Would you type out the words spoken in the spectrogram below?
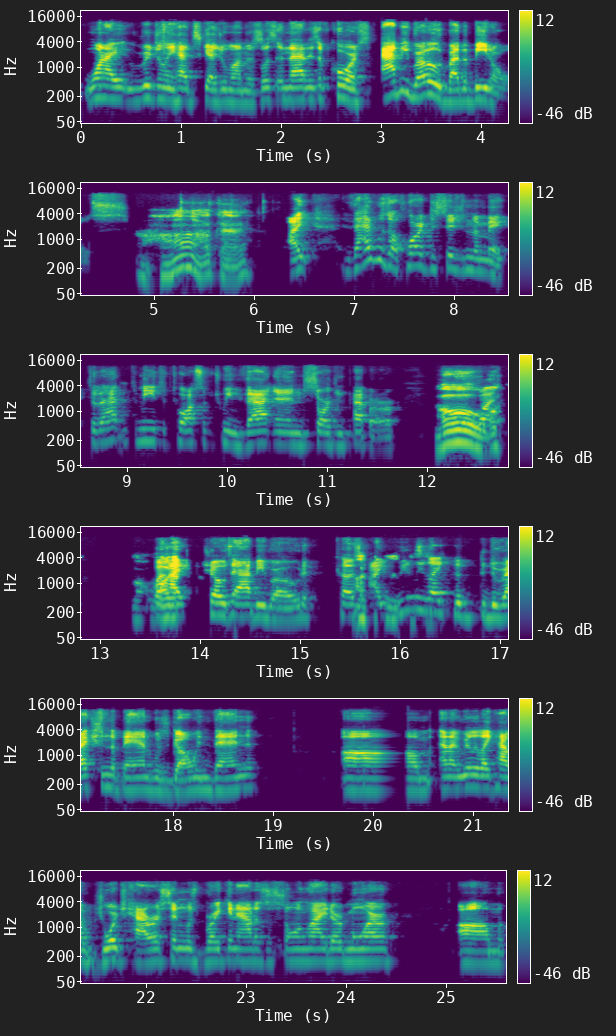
one I originally had scheduled on this list, and that is of course Abbey Road by the Beatles. Uh huh. Okay. I that was a hard decision to make. To that, to me, it's a toss up between that and Sergeant Pepper. Oh, But- okay. Well, But well, I chose Abbey Road because I really like the, the direction the band was going then. Um, and I really like how George Harrison was breaking out as a songwriter more. Um,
